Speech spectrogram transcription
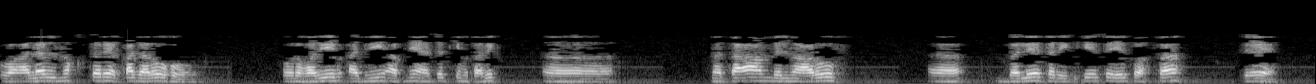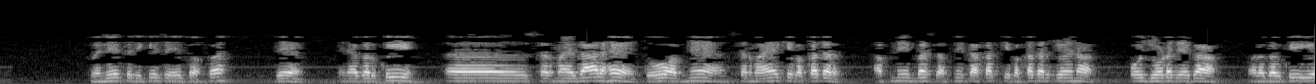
وعلى المقتر قدروہ، اور غریب آدمی اپنی حیثیت کے مطابق متعام بالمعروف بلے طریقے سے یہ تحفہ دے۔ بلے طریقے سے یہ تحفہ دے۔ یعنی اگر کوئی سرمایہ دار ہے تو اپنے سرمایہ کے بقدر، اپنی بس، اپنی طاقت کے بقدر جو ہے نا، وہ جوڑ دے گا۔ اور اگر کوئی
